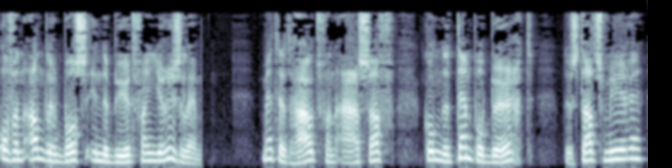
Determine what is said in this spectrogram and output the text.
of een ander bos in de buurt van Jeruzalem. Met het hout van Asaf kon de tempelburcht, de stadsmuren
